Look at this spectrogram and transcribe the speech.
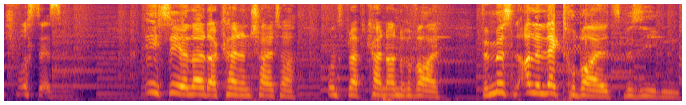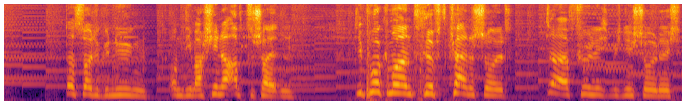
Ich wusste es. Ich sehe leider keinen Schalter. Uns bleibt keine andere Wahl. Wir müssen alle Elektroballs besiegen. Das sollte genügen, um die Maschine abzuschalten. Die Pokémon trifft keine Schuld. Da fühle ich mich nicht schuldig.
